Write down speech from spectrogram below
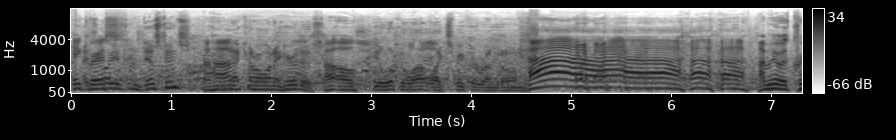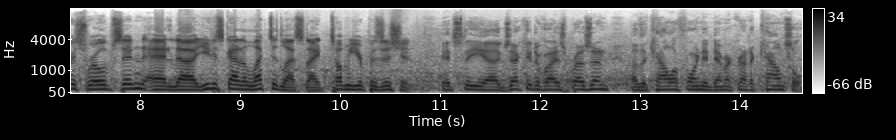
Hey, Chris. I saw you from distance. Uh-huh. You're not going to want to hear this. Uh-oh. You look a lot like Speaker Rendon. Ah! I'm here with Chris Robeson, and uh, you just got elected last night. Tell me your position. It's the uh, Executive Vice President of the California Democratic Council,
